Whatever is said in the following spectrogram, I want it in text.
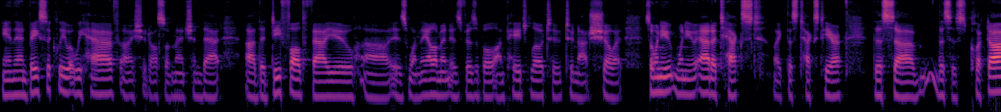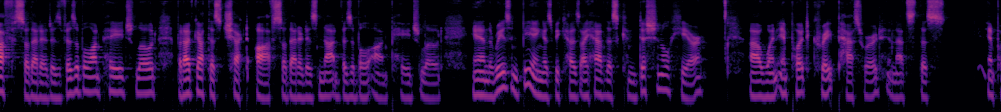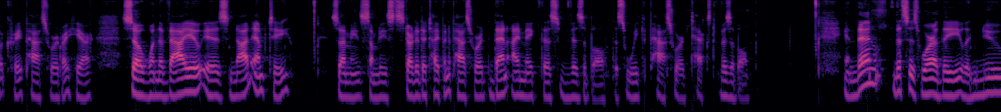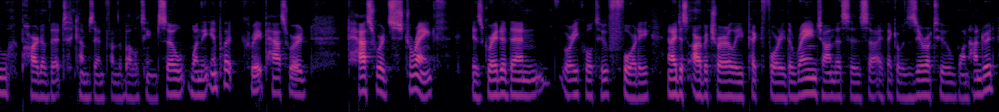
And then basically what we have, I should also mention that uh, the default value uh, is when the element is visible on page load to, to not show it. So when you, when you add a text, like this text here, this, uh, this is clicked off so that it is visible on page load, but I've got this checked off so that it is not visible on page load. And the reason being is because I have this conditional here uh, when input create password, and that's this input create password right here. So when the value is not empty, so that means somebody's started to type in a password, then I make this visible, this weak password text visible. And then this is where the, the new part of it comes in from the bubble team. So when the input create password, password strength is greater than or equal to 40, and I just arbitrarily picked 40. The range on this is, uh, I think it was 0 to 100.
